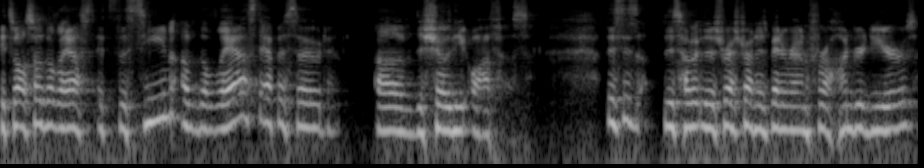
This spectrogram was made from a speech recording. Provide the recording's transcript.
it's also the last, it's the scene of the last episode of the show The Office. This is, this, this restaurant has been around for a hundred years.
